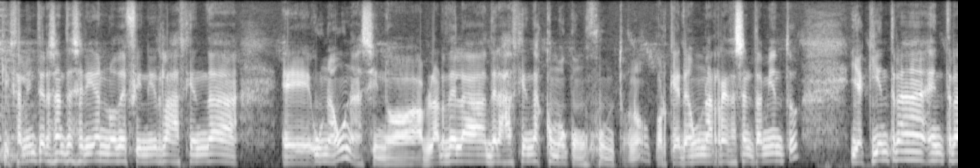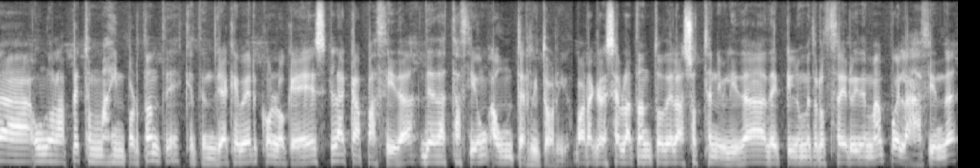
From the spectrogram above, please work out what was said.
Quizá lo interesante sería no definir las haciendas eh, una a una, sino hablar de, las haciendas como conjunto, ¿no? porque era una red de asentamiento y aquí entra, entra uno de los aspectos más importantes que tendría que ver con lo que es la capacidad de adaptación a un territorio. Ahora que se habla tanto de la sostenibilidad, del kilómetro cero y demás, pues las haciendas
